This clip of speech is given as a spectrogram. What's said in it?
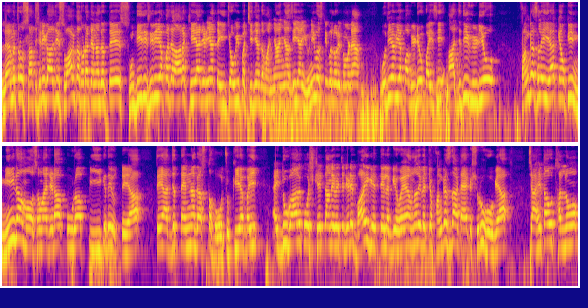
ਲੈ ਮਿੱਤਰੋ, ਸਤਿ ਸ਼੍ਰੀ ਅਕਾਲ ਜੀ। ਸਵਾਗਤ ਆ ਤੁਹਾਡਾ ਚੈਨਲ ਦੇ ਉੱਤੇ। ਸੁੰਡੀ ਦੀ ਸੀਰੀਜ਼ ਆਪਾਂ ਚਲਾ ਰੱਖੀ ਆ, ਜਿਹੜੀਆਂ 23 24 25 ਦੀਆਂ ਦਵਾਈਆਂ ਆਈਆਂ ਸੀ ਜਾਂ ਯੂਨੀਵਰਸਿਟੀ ਵੱਲੋਂ ਰਿਕਮੈਂਡ ਆ, ਉਹਦੀਆਂ ਵੀ ਆਪਾਂ ਵੀਡੀਓ ਪਾਈ ਸੀ। ਅੱਜ ਦੀ ਵੀਡੀਓ ਫੰਗਸ ਲਈ ਆ, ਕਿਉਂਕਿ ਮੀਂਹ ਦਾ ਮੌਸਮ ਆ ਜਿਹੜਾ, ਪੂਰਾ ਪੀਕ ਦੇ ਉੱਤੇ ਆ ਤੇ ਅੱਜ 3 ਅਗਸਤ ਹੋ ਚੁੱਕੀ ਆ ਬਈ। ਐਦੂ ਬਾਅਦ ਕੁਝ ਖੇਤਾਂ ਦੇ ਵਿੱਚ ਜਿਹੜੇ ਬਾਹਲੇ ਗੇਤੇ ਲੱਗੇ ਹੋਏ ਆ, ਉਹਨਾਂ ਦੇ ਵਿੱਚ ਫੰਗਸ ਦਾ ਅਟੈਕ ਸ਼ੁਰੂ ਹੋ ਗਿਆ। ਚਾਹੇ ਤਾਂ ਉਹ ਥੱਲੋਂ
